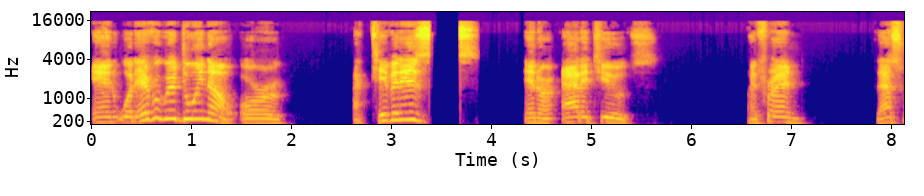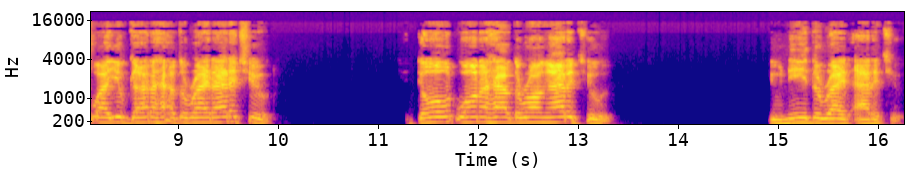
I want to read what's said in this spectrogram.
And whatever we're doing now, our activities and our attitudes, my friend, that's why you've got to have the right attitude don't want to have the wrong attitude. You need the right attitude.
